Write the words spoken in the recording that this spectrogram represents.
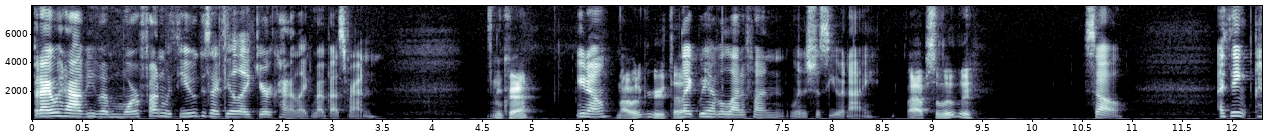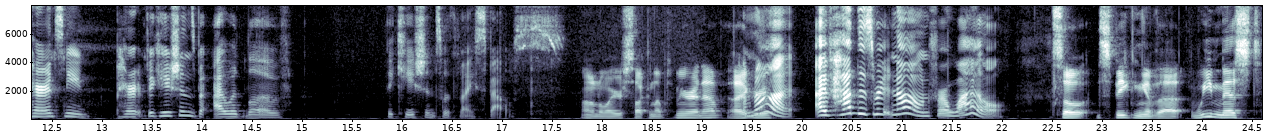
But I would have even more fun with you because I feel like you're kind of like my best friend. Okay, You know, I would agree with that. like we have a lot of fun when it's just you and I. Absolutely. So, I think parents need parent vacations, but I would love vacations with my spouse. I don't know why you're sucking up to me right now. I I'm agree. not. I've had this written down for a while. So speaking of that, we missed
